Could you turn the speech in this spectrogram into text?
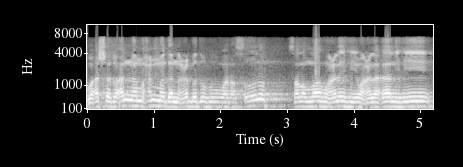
wa asyhadu anna Muhammadan 'abduhu wa rasuluh sallallahu alaihi wa ala alihi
